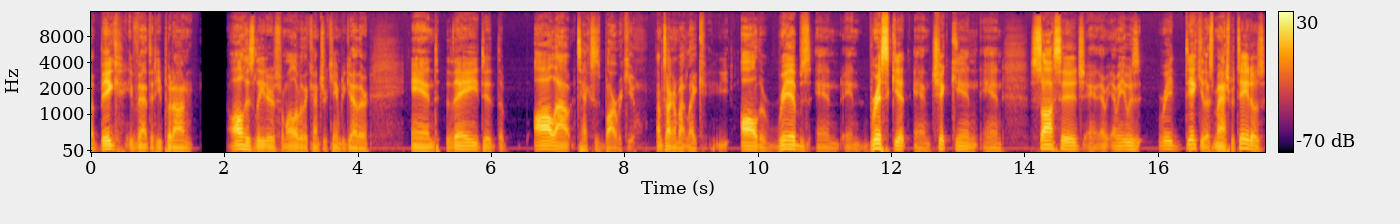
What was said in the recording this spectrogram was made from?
a big event that he put on. All his leaders from all over the country came together and they did the all out Texas barbecue. I'm talking about like all the ribs and and brisket and chicken and sausage and I mean it was ridiculous mashed potatoes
